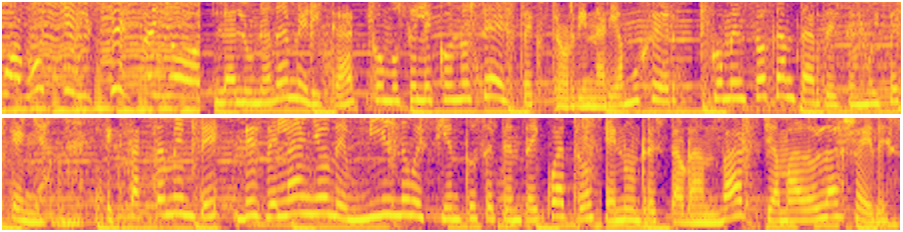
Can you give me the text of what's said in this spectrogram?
Guamuchil, sí señor! La Luna de América, como se le conoce a esta extraordinaria mujer, comenzó a cantar desde muy pequeña, exactamente desde el año de 1974 en un restaurant bar llamado Las Redes,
